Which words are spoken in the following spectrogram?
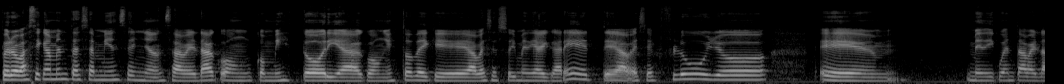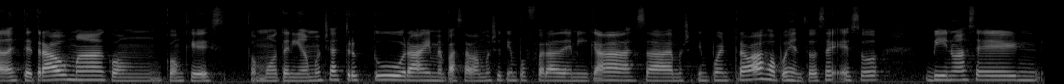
Pero básicamente esa es mi enseñanza, ¿verdad? Con, con mi historia, con esto de que a veces soy media al garete, a veces fluyo. Eh, me di cuenta, ¿verdad? De este trauma, con, con que como tenía mucha estructura y me pasaba mucho tiempo fuera de mi casa, mucho tiempo en el trabajo, pues entonces eso vino a ser,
